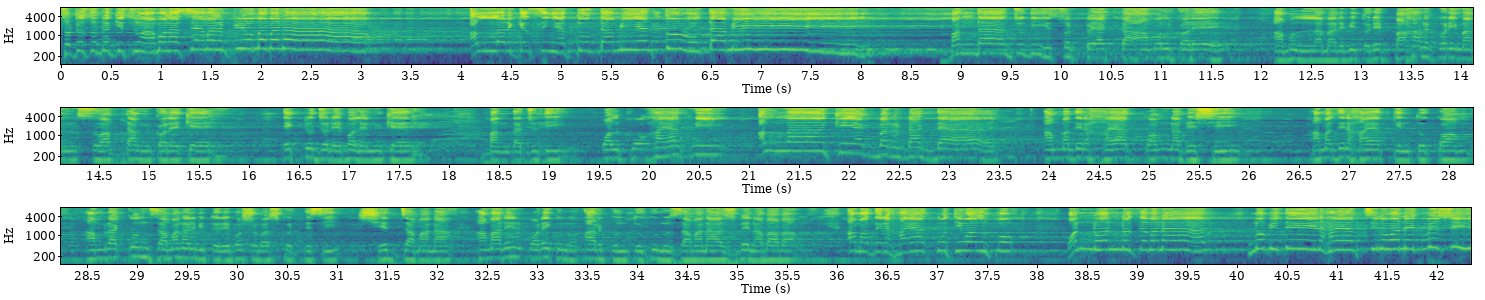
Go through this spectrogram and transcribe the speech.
ছোট ছোট কিছু আমল আছে আমার প্রিয় বাবারা। আল্লাহর কাছে এত দামি এত দামি। বান্দা যদি ছোট্ট একটা আমল করে, আমল নামার ভিতরে পাহাড় পরিমাণ সোয়াব দান করে কে? একটু জোরে বলেন কে? বান্দা যদি অল্প হায়াত নি আল্লাহকে একবার ডাক দেয়, আমাদের হায়াত কম না বেশি? আমাদের হায়াত কিন্তু কম। আমরা কোন জামানার ভিতরে বসবাস করতেছি? শ্বেত জামানা। আমাদের পরে কোনো আর কিন্তু কোনো জামানা আসবে না, বাবা। আমাদের হায়াত অতি অল্প। অন্য অন্য জামানার নবীদের হায়াত ছিল অনেক বেশি।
